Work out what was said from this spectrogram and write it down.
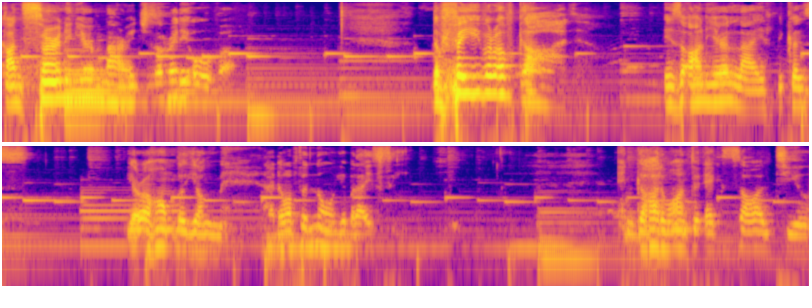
concerning your marriage is already over. The favor of God is on your life because you're a humble young man. I don't have to know you, but I see. And God wants to exalt you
